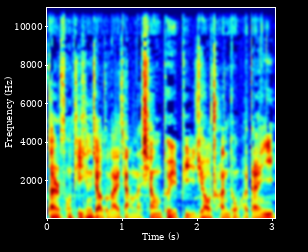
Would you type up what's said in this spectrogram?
但是从题型角度来讲呢，相对比较传统和单一。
